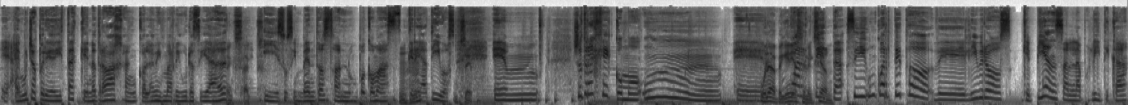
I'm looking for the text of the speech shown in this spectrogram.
Eh, hay muchos periodistas que no trabajan con la misma rigurosidad Exacto. y sus inventos son un poco más creativos. Sí. Em, yo traje como un. Eh, Una pequeña un cuarteta- selección. Sí, un cuarteto de libros que piensan la política.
